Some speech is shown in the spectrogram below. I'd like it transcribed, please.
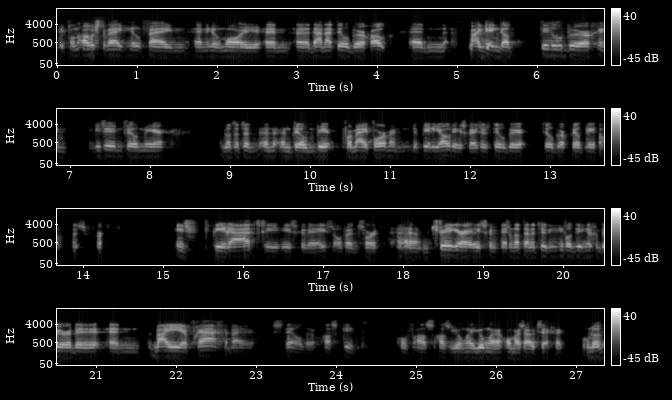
ik vond Oosterwijk heel fijn en heel mooi. En uh, daarna Tilburg ook. En, maar ik denk dat Tilburg in die zin veel meer omdat het een, een, een veel meer voor mij vormende periode is geweest. Dus Tilburg, Tilburg veel meer een soort inspiratie is geweest. Of een soort um, trigger is geweest. Omdat er natuurlijk heel veel dingen gebeurden. En waar je je vragen bij stelde als kind. Of als, als jonge jongen, om maar zo te zeggen. Omdat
